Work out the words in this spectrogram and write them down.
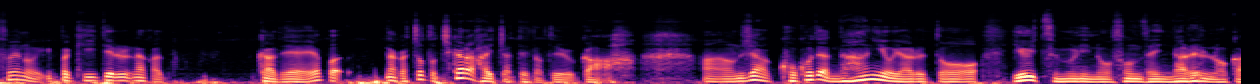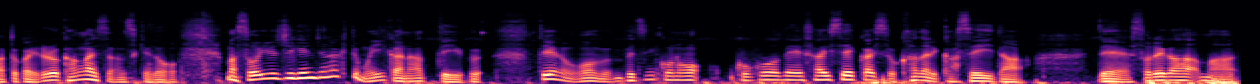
そういうのをいっぱい聞いてる中かで、やっぱ、なんかちょっと力入っちゃってたというか、あの、じゃあここでは何をやると唯一無二の存在になれるのかとかいろいろ考えてたんですけど、まあそういう次元じゃなくてもいいかなっていう、っていうのも別にこの、ここで再生回数をかなり稼いだ、で、それがまあ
